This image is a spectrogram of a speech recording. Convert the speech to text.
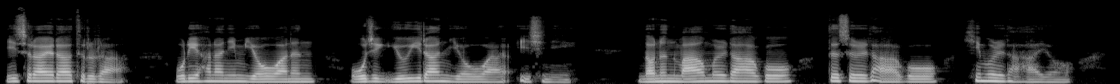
이스라엘아 들으라. 우리 하나님 여호와는 오직 유일한 여호와이시니 너는 마음을 다하고 뜻을 다하고 힘을 다하여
